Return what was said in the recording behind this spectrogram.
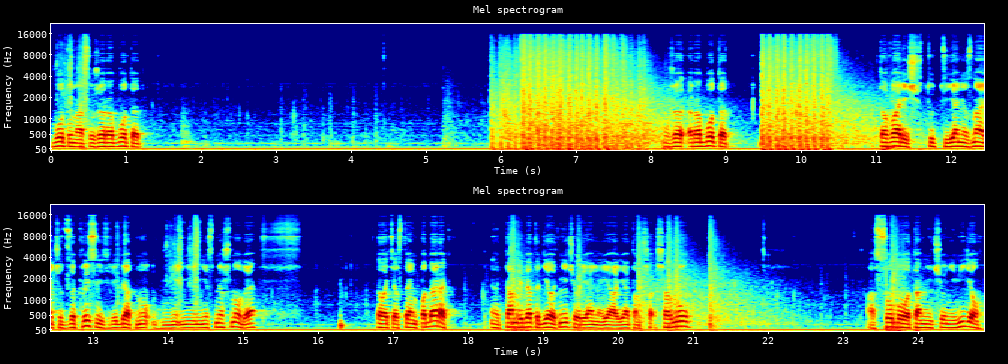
Вот у нас уже работает уже работает товарищ, тут я не знаю, что-то закрысились, ребят, ну не, не, не смешно, да? Давайте оставим подарок. Э, там, ребята, делать нечего, реально, я, я там шарнул. Особого там ничего не видел.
